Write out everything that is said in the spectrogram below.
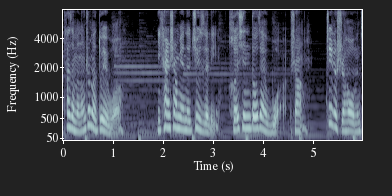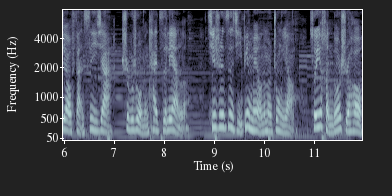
他怎么能这么对我？你看上面的句子里，核心都在我上。这个时候，我们就要反思一下，是不是我们太自恋了？其实自己并没有那么重要，所以很多时候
